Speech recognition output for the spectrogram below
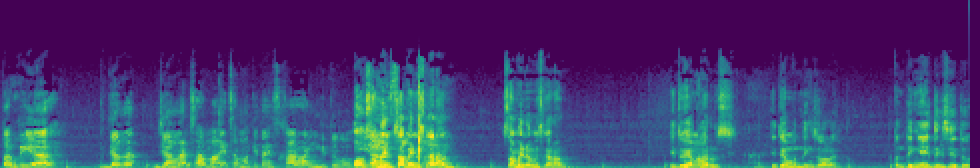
tapi ya jangan jangan samain sama kita yang sekarang gitu loh oh Iya, samain samain sama. sekarang samain sama sekarang. Itu yang harus. Itu yang penting soalnya. Pentingnya itu di situ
